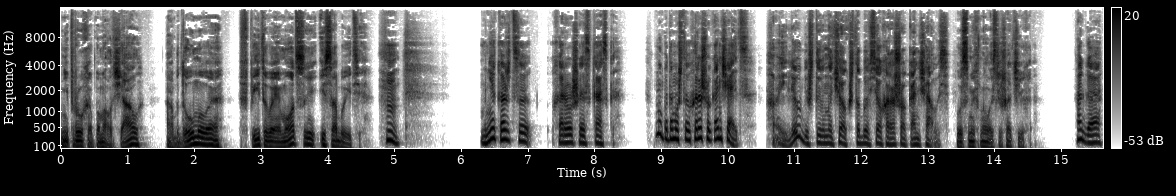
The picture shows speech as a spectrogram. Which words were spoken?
Непруха помолчал, обдумывая, впитывая эмоции и события. Хм, мне кажется, хорошая сказка. Ну, потому что хорошо кончается. «Ой, любишь ты, внучок, чтобы все хорошо кончалось», — усмехнулась лишачиха. Ага.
